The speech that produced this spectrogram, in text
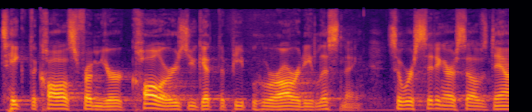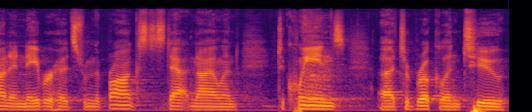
take the calls from your callers, you get the people who are already listening. So we're sitting ourselves down in neighborhoods from the Bronx to Staten Island to Queens uh, to Brooklyn to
